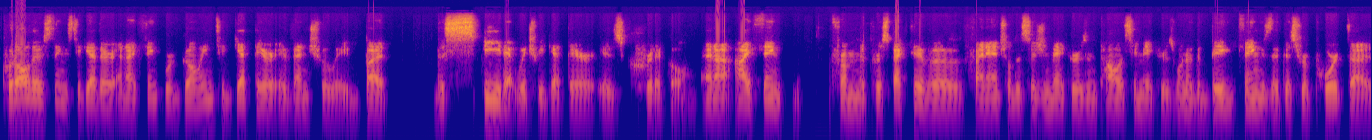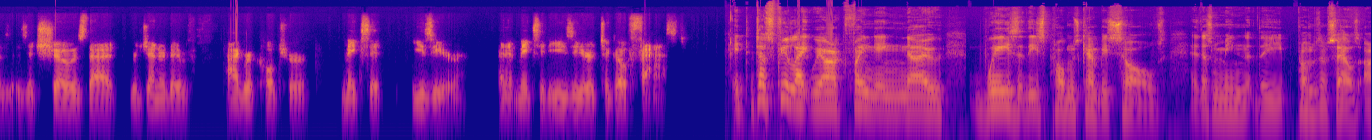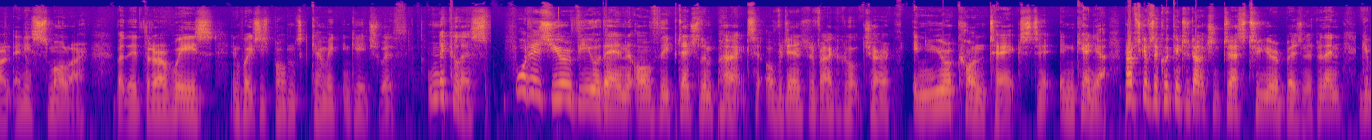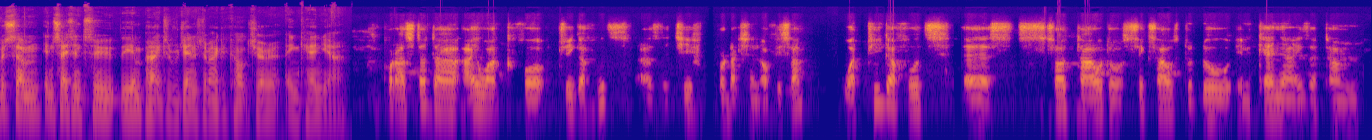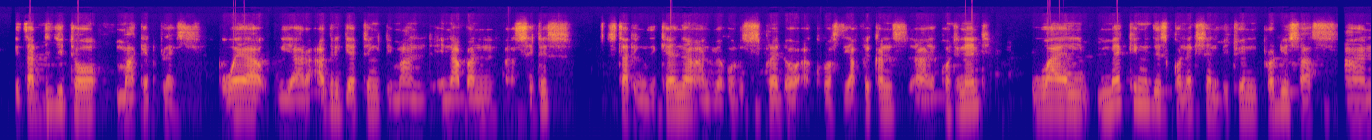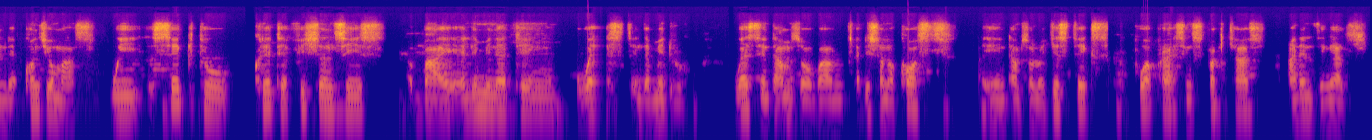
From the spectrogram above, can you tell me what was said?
put all those things together and I think we're going to get there eventually, but the speed at which we get there is critical. And I, I think from the perspective of financial decision makers and policymakers, one of the big things that this report does is it shows that regenerative agriculture makes it easier and it makes it easier to go fast. It does feel like we are finding now ways that these problems can be solved. It doesn't mean that the problems themselves aren't any smaller, but there are ways in which these problems can be engaged with. Nicholas, what is your view then of the potential impact of regenerative agriculture in your context in Kenya? Perhaps give us a quick introduction to us to your business, but then give us some insight into the impact of regenerative agriculture in Kenya. For a starter, I work for Twiga Foods as the Chief Production Officer what Twiga Foods uh, sought out or seeks out to do in Kenya is that um, it's a digital marketplace where we are aggregating demand in urban uh, cities, starting with Kenya, and we are going to spread across the African uh, continent. While making this connection between producers and consumers, we seek to create efficiencies by eliminating waste in the middle, waste in terms of um, additional costs in terms of logistics, poor pricing structures, and anything else.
